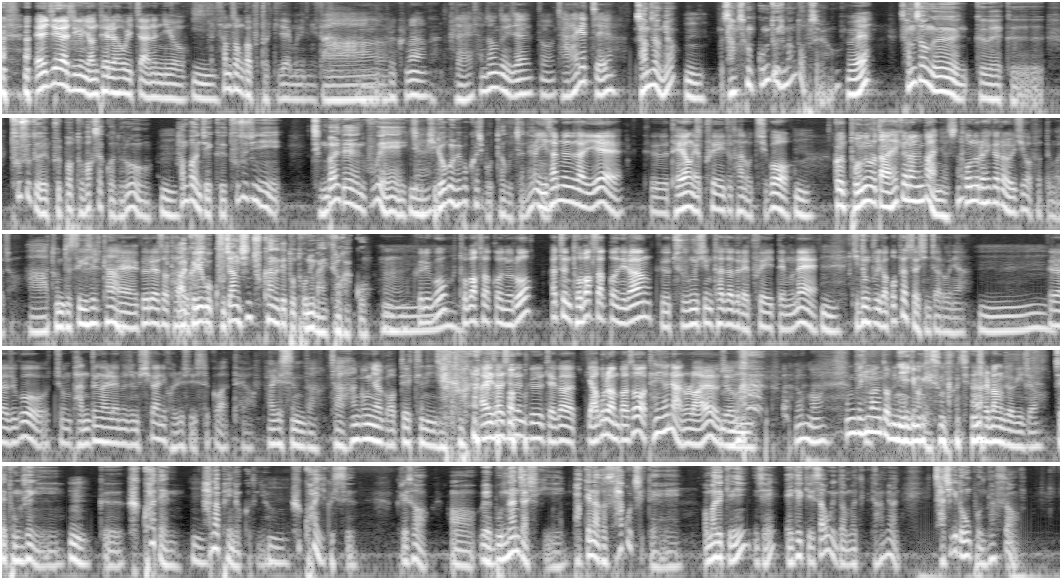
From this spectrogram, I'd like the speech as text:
LG가 지금 연패를 하고 있지 않은 이유 음. 삼성과 붙었기 때문입니다. 아, 그렇구나. 그래. 삼성도 이제 또 잘하겠지. 삼성이요? 음. 삼성 꿈도 희망도 없어요. 왜? 삼성은 그왜그 투수들 불법 도박 사건으로 음. 한번 이제 그 투수진이 증발된 후에 지금 네. 기록을 회복하지 못하고 있잖아요. 한 2, 3년 사이에 그 대형 FA도 다 놓치고 음. 그걸 돈으로 다 해결하는 거 아니었어? 돈으로 해결할 의지가 없었던 거죠. 아, 돈도 쓰기 싫다. 네, 그래서 다 아 놓치- 그리고 구장 신축하는데 또 돈이 많이 들어갔고. 음, 음. 그리고 도박 사건으로 하여튼 도박 사건이랑 그 중심 타자들 FA 때문에 음. 기둥뿌리가 뽑혔어요 진짜로 그냥. 음. 그래가지고 좀 반등하려면 좀 시간이 걸릴 수 있을 것 같아요. 알겠습니다. 자, 한국 야구 업데이트는 이제 그만. 아니 사실은 그 제가 야구를 안 봐서 텐션이 안 올라와요 요즘. 음. 이건 뭐 좀도 희망도 없는 얘기만 계속 나오잖아. 절망적이죠. 제 동생이 음. 그 흑화된 음. 하나 팬이었거든요. 음. 흑화 이글스. 그래서 어 왜 못난 자식이 밖에 나가서 사고 칠 때 엄마들끼리 이제 애들끼리 싸우고 있는데 엄마들끼리 하면 자식이 너무 못났어.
